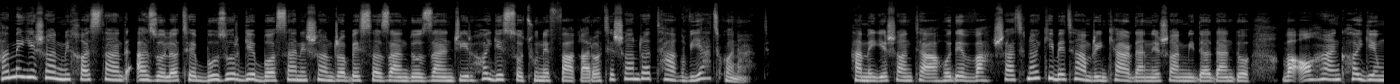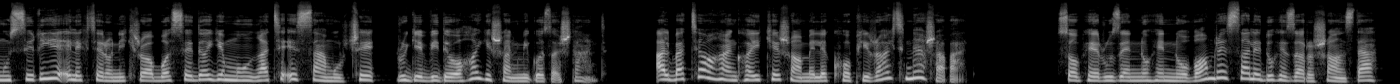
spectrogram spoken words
همهشان می‌خواستند عضلات بزرگ باسنشان را بسازند و زنجیرهای ستون فقراتشان را تقویت کنند. همهشان تعهد وحشتناکی به تمرین کردن نشان می‌دادند و و آهنگهای موسیقی الکترونیک را با صدای منقطع سمورچه روی ویدیوهایشان میگذاشتند. البته آهنگهایی که شامل کپی رایت نشود. صبح روز 9 نوامبر سال 2016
